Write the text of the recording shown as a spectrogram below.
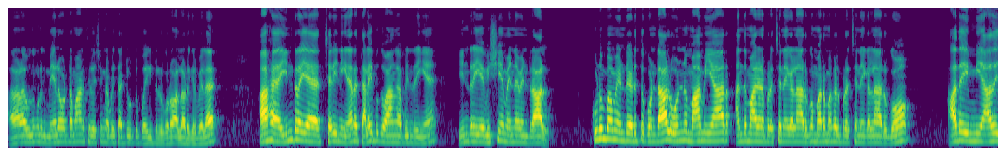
அதனால் வந்து உங்களுக்கு மேலோட்டமான சில விஷயங்கள் அப்படியே தட்டி விட்டு போய்கிட்டு இருக்கிறோம் அல்லாஹ் கிருபையில. ஆக இன்றைய சரி நீங்கள் நேரம் தலைப்புக்கு வாங்க அப்படின்றீங்க. இன்றைய விஷயம் என்னவென்றால் குடும்பம் என்று எடுத்துக்கொண்டால் ஒன்று மாமியார் அந்த மாதிரியான பிரச்சனைகள்லாம் இருக்கும் மருமகள் பிரச்சனைகள்லாம் இருக்கும். அதை மீ அதை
